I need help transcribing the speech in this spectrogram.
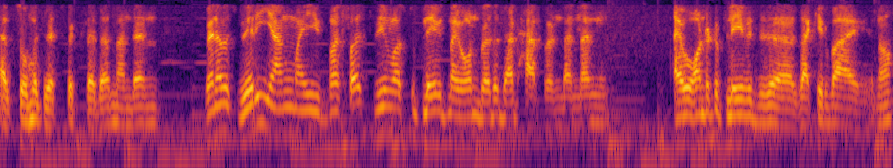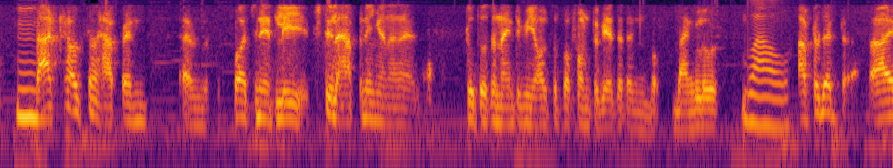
have so much respect for them and then when I was very young, my first dream was to play with my own brother. That happened, and then I wanted to play with uh, Zakir Bhai. You know, that also happened. And fortunately, it's still happening. And uh, 2019, we also performed together in Bangalore. Wow! After that, I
